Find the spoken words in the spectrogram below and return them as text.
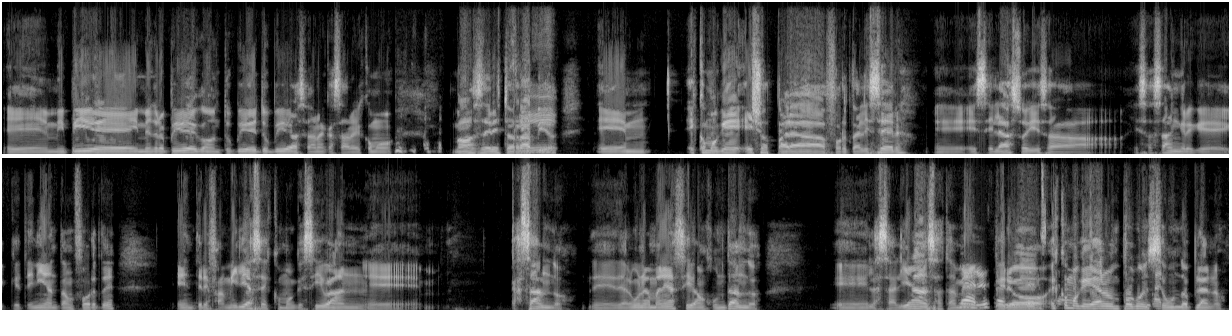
eh, mi pibe y mi otro pibe con tu pibe y tu piba se van a casar. Es como, vamos a hacer esto rápido. Em, es como que ellos para fortalecer ese lazo y esa, esa sangre que, que tenían tan fuerte, entre familias es como que se iban eh, casando, de, alguna manera se iban juntando. Eh, las alianzas también, pero es como que quedaron un poco en segundo plano.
